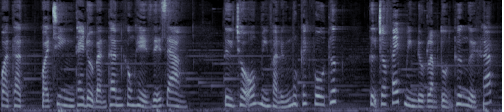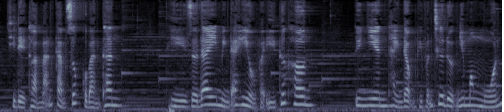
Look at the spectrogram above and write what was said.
Quả thật, quá trình thay đổi bản thân không hề dễ dàng. Từ chỗ mình phản ứng một cách vô thức, tự cho phép mình được làm tổn thương người khác chỉ để thỏa mãn cảm xúc của bản thân, thì giờ đây mình đã hiểu và ý thức hơn. Tuy nhiên, hành động thì vẫn chưa được như mong muốn.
